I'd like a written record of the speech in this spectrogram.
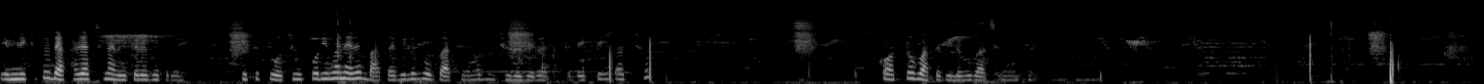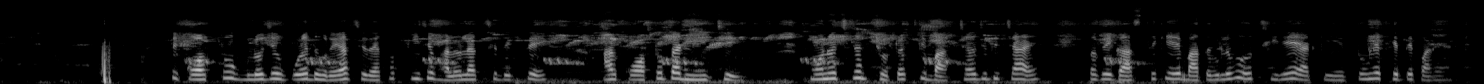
এমনি কিন্তু দেখা যাচ্ছে না ভেতরে ভেতরে। কিন্তু প্রচুর পরিমাণের বাতাবি লেবু গাছের মধ্যে ঝুলে ঝুলে থাকে, দেখতেই পাচ্ছ? কত বাতাবি লেবু গাছের মধ্যে। কতগুলো যে উপরে ধরে আছে, দেখো কি যে ভালো লাগছে দেখতে। আর কতটা নিচে। মনে হচ্ছে যেন ছোটো একটি বাচ্চাও যদি চায়, তবে গাছ থেকে বাতাবি লেবু ছিঁড়ে আর কি তুলে খেতে পারে আর কি।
